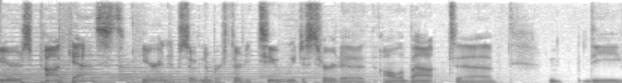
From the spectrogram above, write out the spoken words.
Music of the Spheres podcast. Here in episode number 32, we just heard uh, all about uh, the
